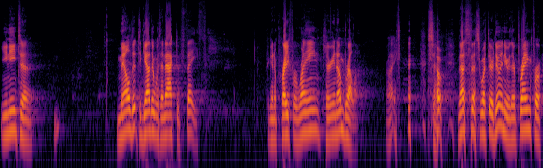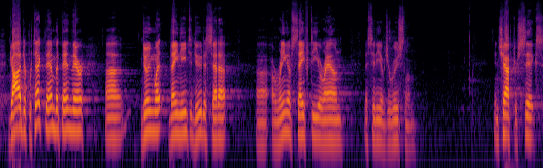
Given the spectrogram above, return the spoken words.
you need to meld it together with an act of faith. If you're going to pray for rain, carry an umbrella, right? so that's, that's what they're doing here. They're praying for God to protect them, but then they're uh, doing what they need to do to set up uh, a ring of safety around the city of Jerusalem. In chapter 6,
